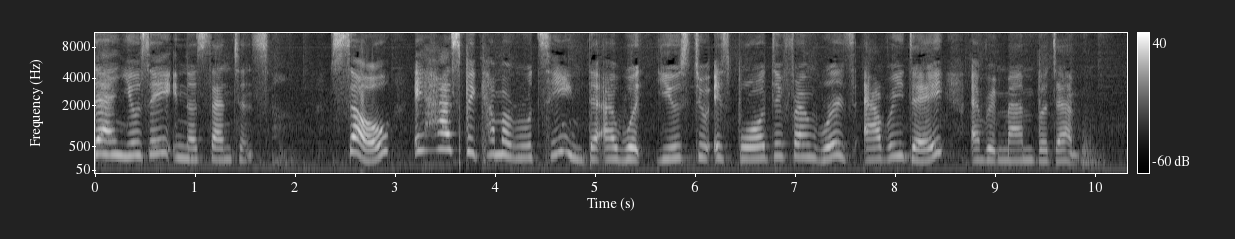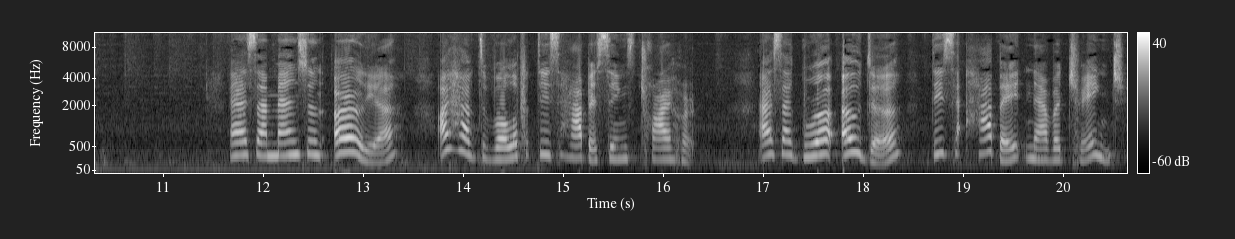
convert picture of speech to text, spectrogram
then use it in a sentence. So, it has become a routine that I would use to explore different words every day and remember them. As I mentioned earlier, I have developed this habit since childhood. As I grew older, this habit never changed,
